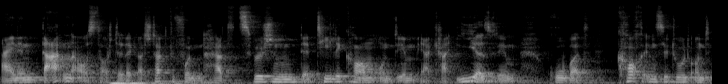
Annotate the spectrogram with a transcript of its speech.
einen Datenaustausch, der da gerade stattgefunden hat zwischen der Telekom und dem RKI, also dem Robert Koch Institut. Und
